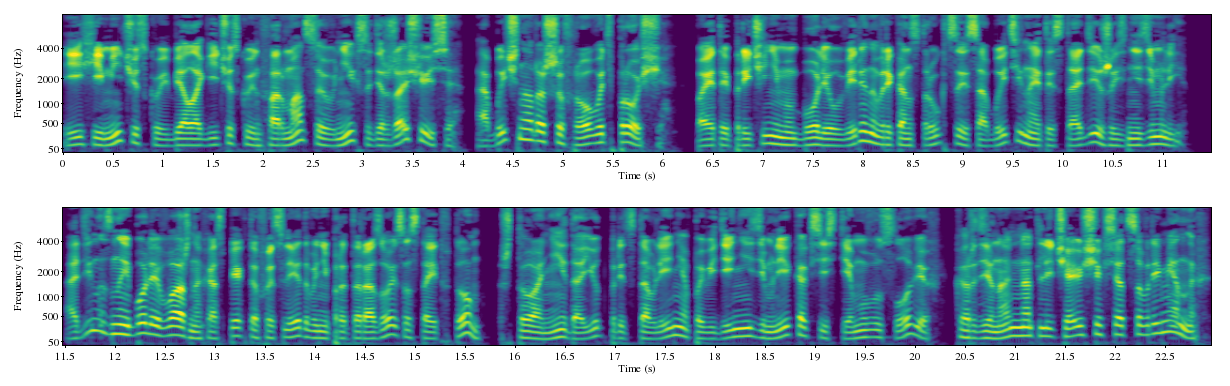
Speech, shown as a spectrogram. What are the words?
и химическую и биологическую информацию в них содержащуюся обычно расшифровывать проще. По этой причине мы более уверены в реконструкции событий на этой стадии жизни Земли. Один из наиболее важных аспектов исследований протерозоя состоит в том, что они дают представление о поведении Земли как системы в условиях, кардинально отличающихся от современных.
